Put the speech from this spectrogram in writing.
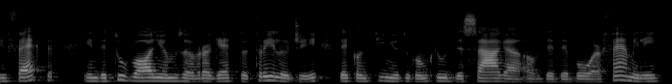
In fact, in the two volumes of Righetto trilogy that continue to conclude the saga of the De Boer family,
